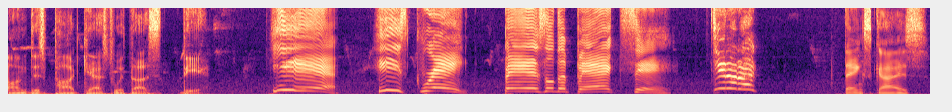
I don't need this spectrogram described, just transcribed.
on this podcast with us, dear. Yeah, he's great. Basil the that? Thanks, guys.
